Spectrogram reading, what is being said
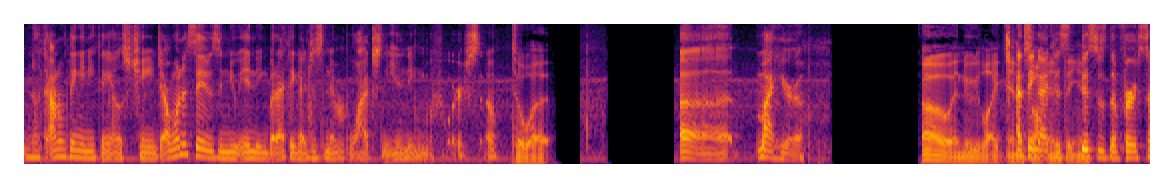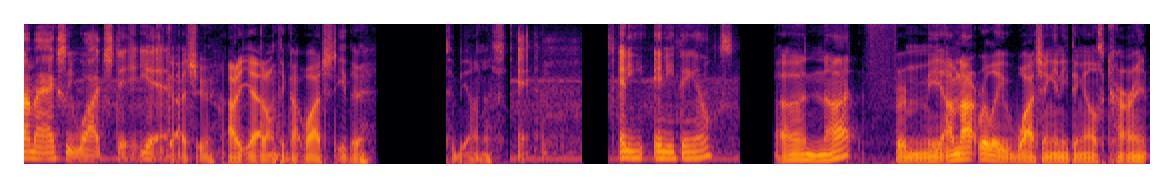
nothing. I don't think anything else changed. I want to say it was a new ending, but I think I just never watched the ending before. So, To what? uh, my hero. Oh, a new like I think I just this was the first time I actually watched it. Yeah. Got you. Oh yeah, I don't think I watched either. To be honest. yeah. Any anything else Uh not for me. I'm not really watching anything else current.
